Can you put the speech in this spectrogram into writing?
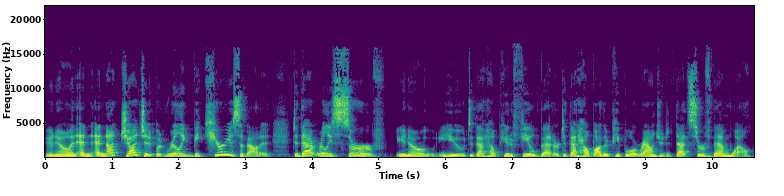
You know and and, and not judge it but really be curious about it. Did that really serve you know you? Did that help you to feel better? Did that help other people around you? Did that serve them well?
